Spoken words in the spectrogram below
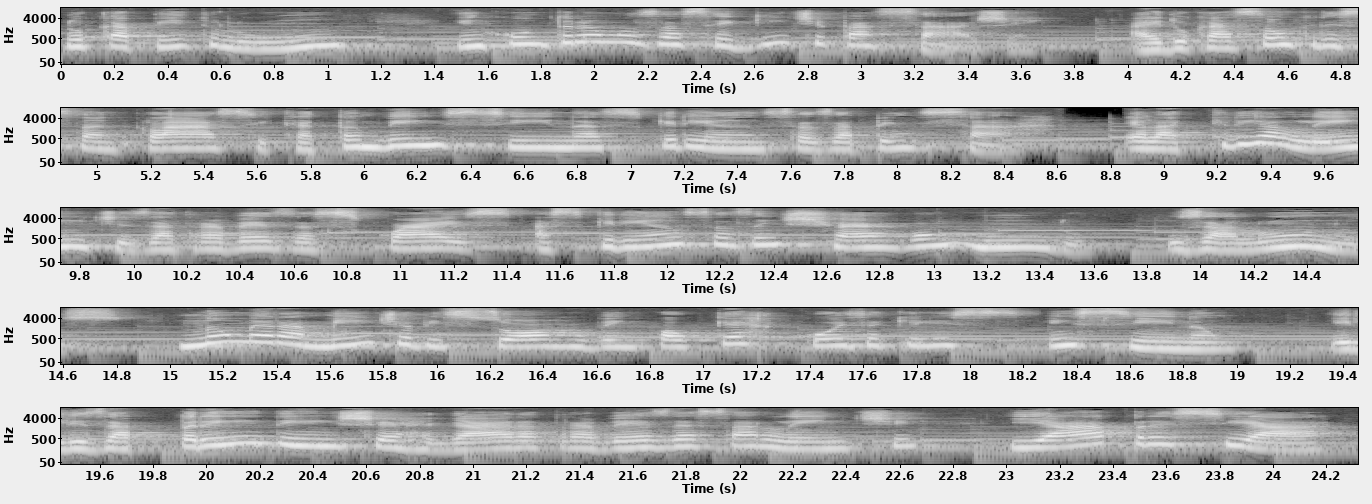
No capítulo 1, encontramos a seguinte passagem. A educação cristã clássica também ensina as crianças a pensar. Ela cria lentes através das quais as crianças enxergam o mundo. Os alunos não meramente absorvem qualquer coisa que lhes ensinam, eles aprendem a enxergar através dessa lente e a apreciar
